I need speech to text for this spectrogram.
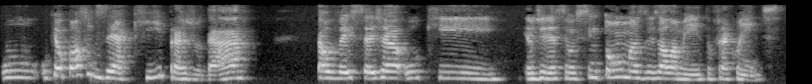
o, o que eu posso dizer aqui para ajudar, talvez seja o que eu diria assim, os sintomas do isolamento frequentes,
